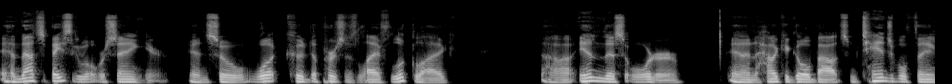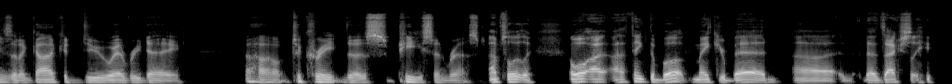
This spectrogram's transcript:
And that's basically what we're saying here. And so what could a person's life look like uh, in this order and how I could go about some tangible things that a guy could do every day uh, to create this peace and rest. Absolutely. Well, I, I think the book "Make Your Bed" uh, that's actually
